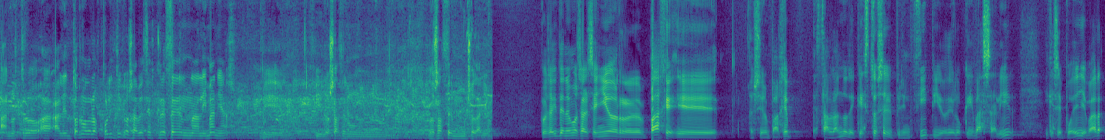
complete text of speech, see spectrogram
a nuestro, al entorno de los políticos a veces crecen alimanias y, nos, hacen nos hacen mucho daño. Pues ahí tenemos al señor Paje. Eh, el señor Paje está hablando de que esto es el principio de lo que va a salir y que se puede llevar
